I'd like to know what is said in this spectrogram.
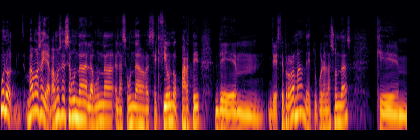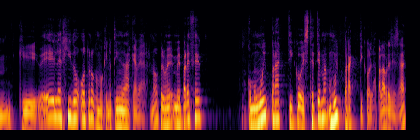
Bueno, vamos allá, vamos a la segunda, la segunda sección o parte de, este programa, de Tu cura en las ondas, que, he elegido otro como que no tiene nada que ver, ¿no? Pero me, parece como muy práctico este tema, muy práctico, la palabra es esa,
